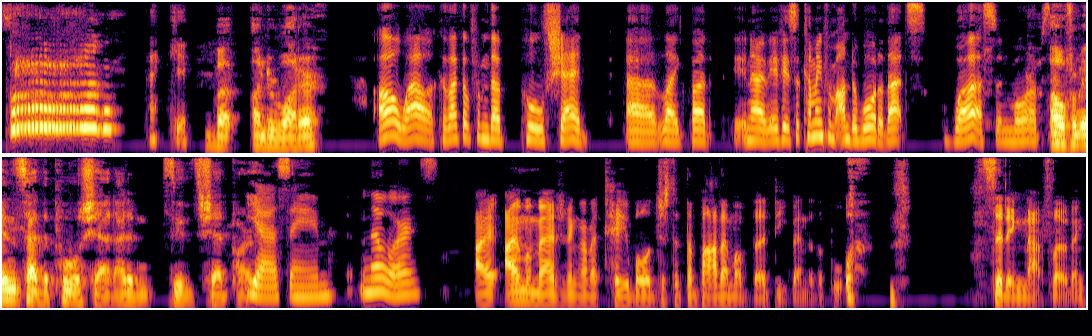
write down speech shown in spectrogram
Thank you. But underwater. Oh wow, because I thought from the pool shed, uh, like, but you know, if it's coming from underwater, that's worse and more upsetting. Oh, from inside the pool shed. I didn't see the shed part. Yeah, same. no worries. I I'm imagining on a table just at the bottom of the deep end of the pool, sitting, not floating.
